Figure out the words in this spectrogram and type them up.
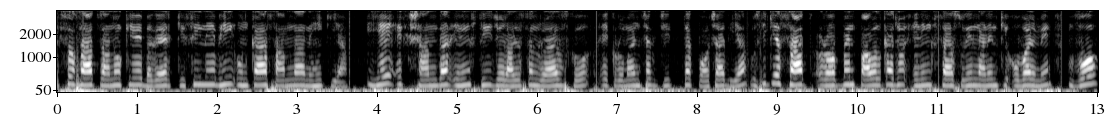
107 रनों के बगैर किसी ने भी उनका सामना नहीं किया। ये एक शानदार इनिंग्स थी जो राजस्थान रॉयल्स को एक रोमांचक जीत तक पहुँचा दिया। उसी के साथ रॉबमैन पावल का जो इनिंग्स था सुनील नारायण की ओवर में, वो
